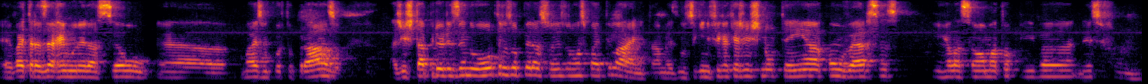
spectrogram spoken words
é, vai trazer a remuneração é, mais no curto prazo, a gente está priorizando outras operações do nosso pipeline, tá? Mas não significa que a gente não tenha conversas em relação a Matopiba nesse fundo.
